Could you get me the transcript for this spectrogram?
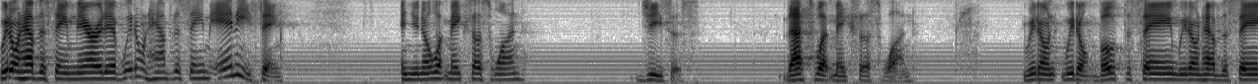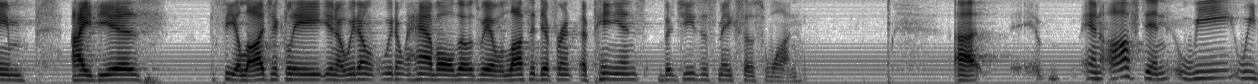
We don't have the same narrative. We don't have the same anything. And you know what makes us one? Jesus. That's what makes us one. We don't, we don't vote the same. We don't have the same ideas theologically, you know, we don't, we don't have all those. We have lots of different opinions, but Jesus makes us one. Uh, and often we, we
